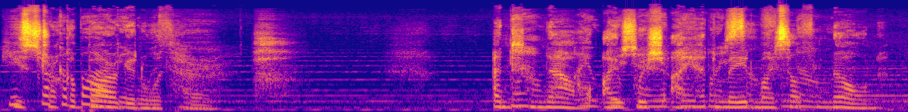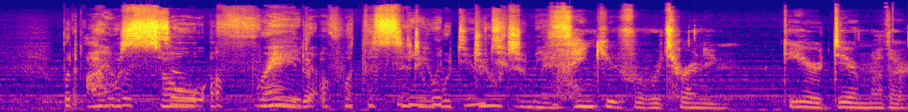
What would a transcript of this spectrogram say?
he, he struck, struck a bargain, bargain with her. And now, now I, I wish, I had, made, made myself known. known. But, but I, was so afraid of what the city would do to me. Thank you for returning, dear, dear mother.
